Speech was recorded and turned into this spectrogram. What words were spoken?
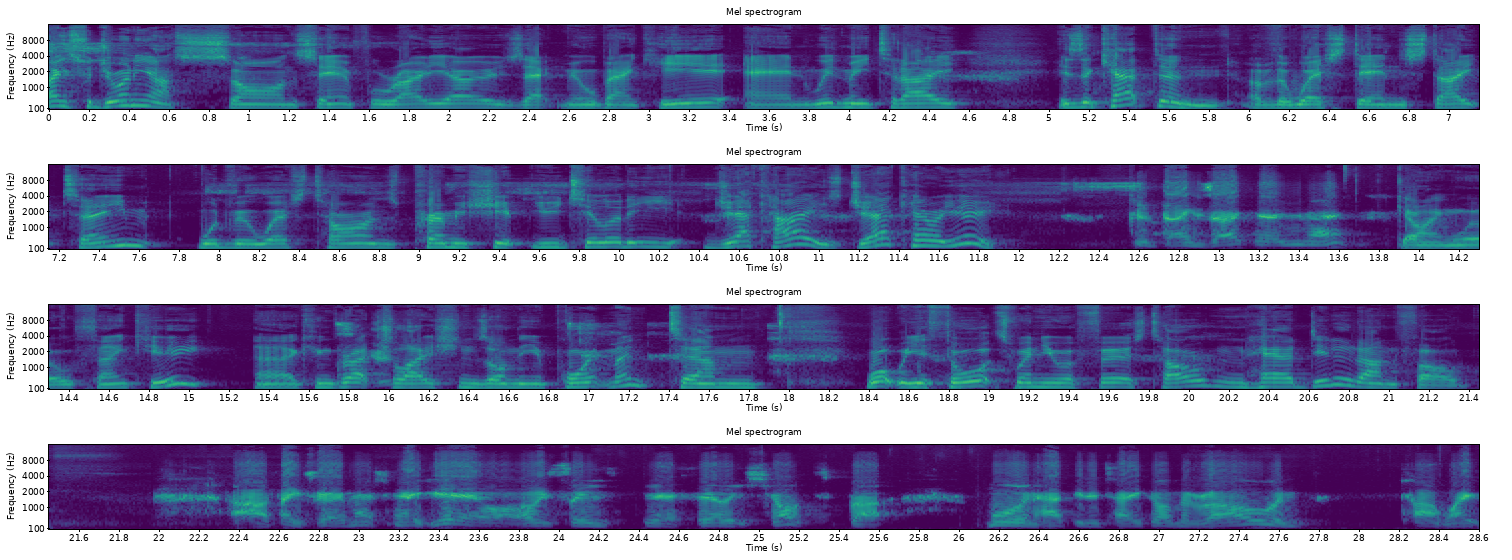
Thanks for joining us on SANFL Radio. Zach Milbank here, and with me today is the captain of the West End State team, Woodville West Torrens Premiership Utility, Jack Hayes. Jack, how are you? Good, thanks, Zach. How are you, mate? Going well, thank you. Uh, congratulations on the appointment. Um, what were your thoughts when you were first told, and how did it unfold? Uh, thanks very much, mate. Yeah, well, obviously, yeah, fairly shocked, but more than happy to take on the role and can't wait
